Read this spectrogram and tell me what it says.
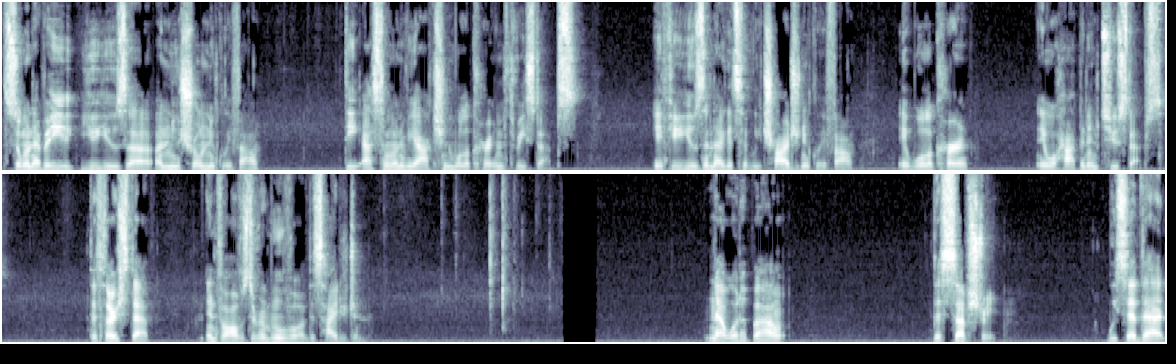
So whenever you, you use a, a neutral nucleophile, the SN1 reaction will occur in three steps. If you use a negatively charged nucleophile, it will occur, it will happen in two steps. The third step involves the removal of this hydrogen. Now what about the substrate? We said that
